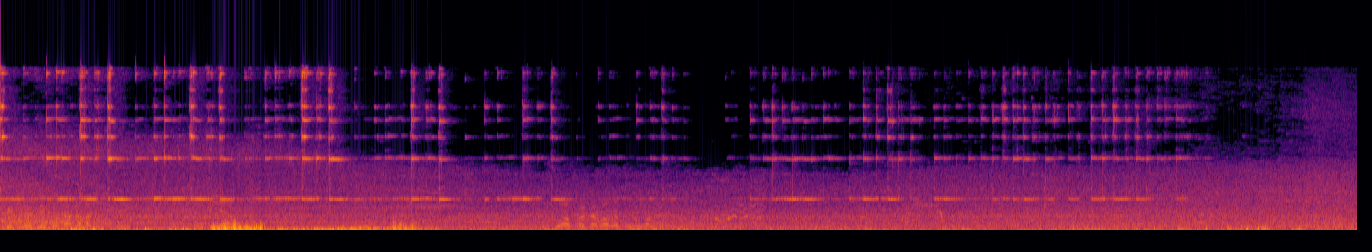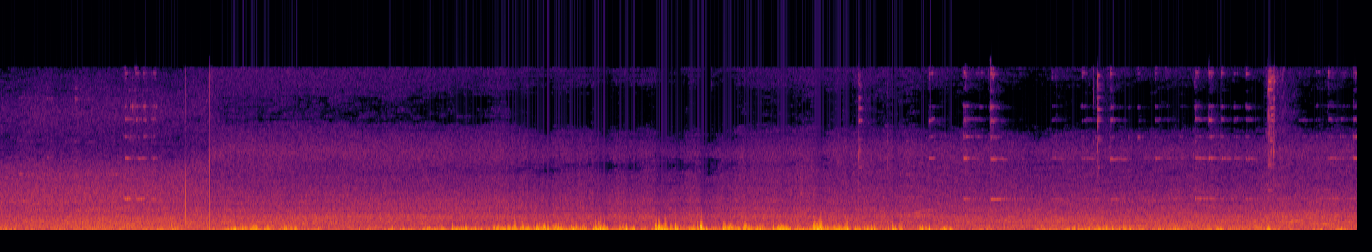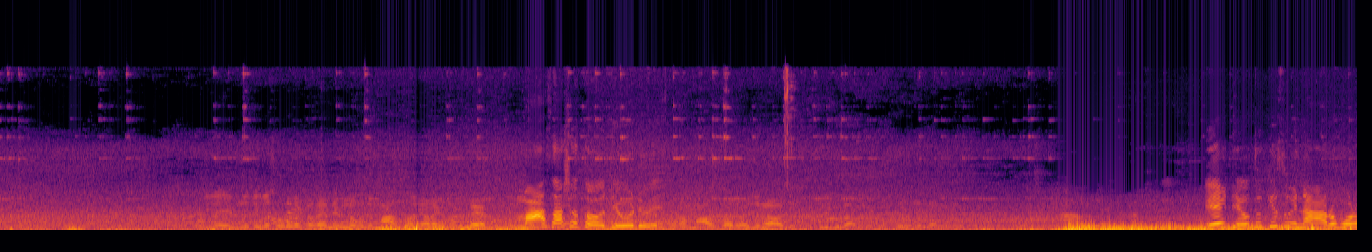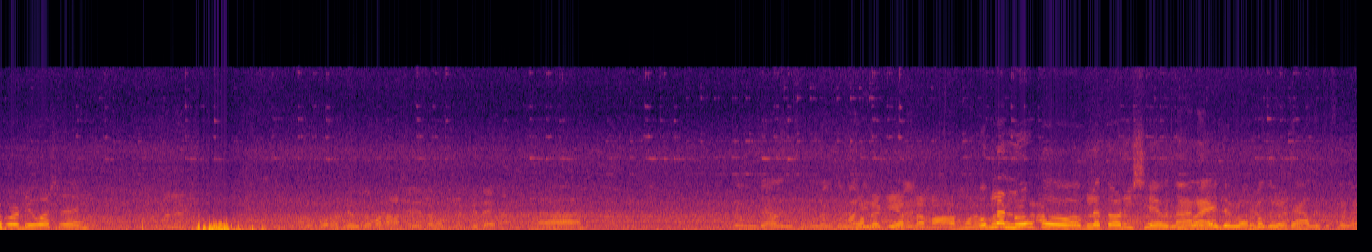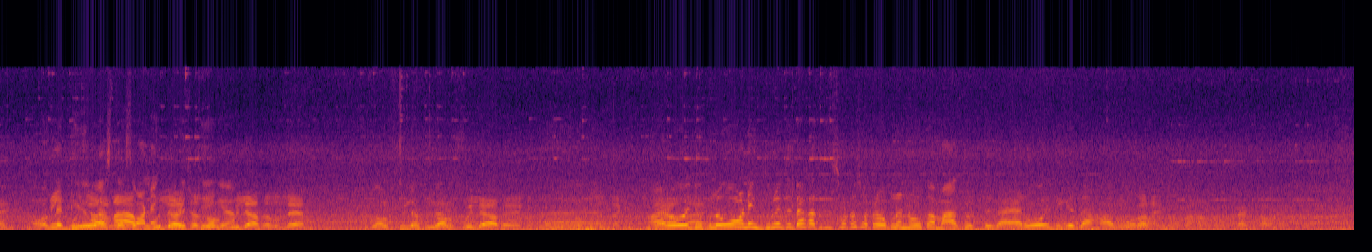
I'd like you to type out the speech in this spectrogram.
Market में तो ताज़ा মাছ আসে তো ঢেউ ঢেউয়ে মাছ ধরে ওই জন্য। এই ঢেউ তো কিছুই না আরও বড় বড় ঢেউ আসে। আরও বড় ঢেউ যখন আসে তখন থাকতে দেয় না। হ্যাঁ। মনে কি একটা মা- মনে ওগুলা নৌকো ওগুলা তো রিসে ওগুলা ঢেউ অনেক ফুলে দূর থেকে। ফুলে আছে, বুঝলেন? জল ফুলে ফুলে জল ফুলে আছে। আর ওই যেগুলো অনেক দূরে যে দেখা যাচ্ছে ছোট ছোট ওগুলো নৌকা মাছ ধরতে যায় আর ওই দিকে জাহাজ বড়।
